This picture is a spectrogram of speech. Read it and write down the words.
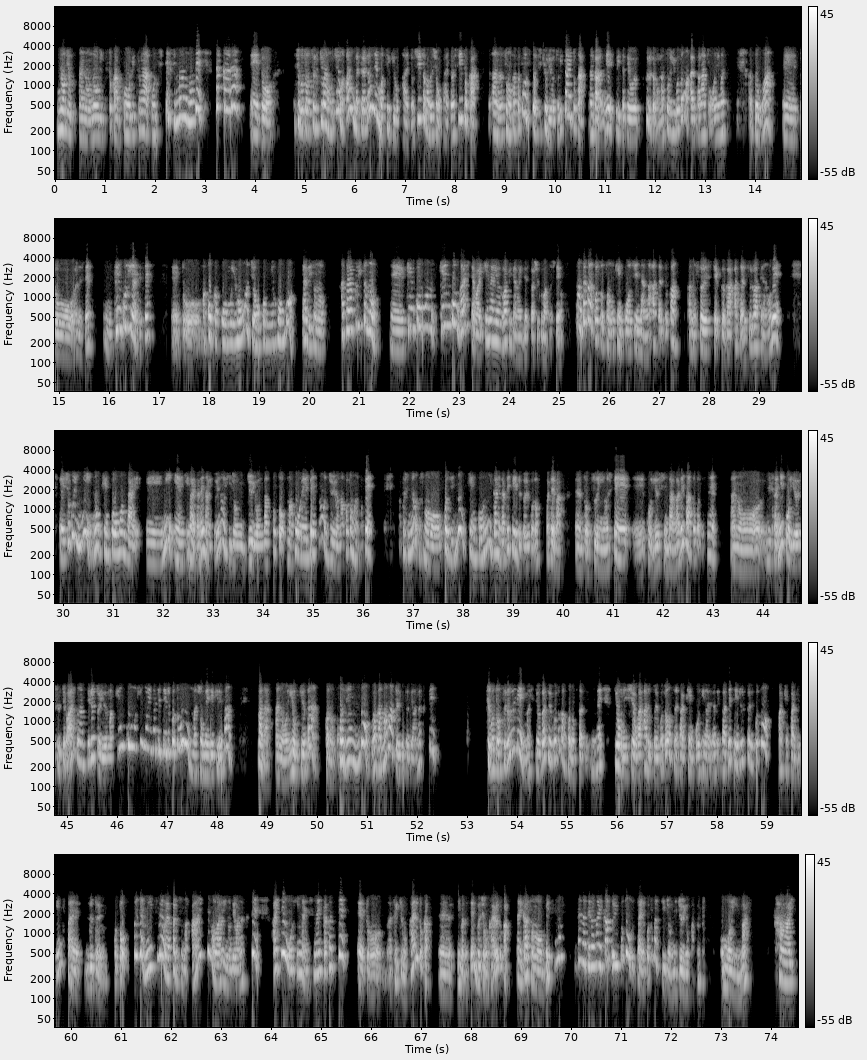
能力、あの、能率とか効率が落ちてしまうので、だから、えっ、ー、と、仕事をする気はもちろんあるんだけれども、席を変えてほしいとか、部署を変えてほしいとか、あの、その方と少し距離を取りたいとか、なんかね、ついたてを作るとか、まあそういうこともあるかなと思います。あとは、えっ、ー、と、あれですね、健康被害ですね。えっ、ー、と、まあ、国家公務員法も地方公務員法も、やはりその、働く人の、えー、健康も、健康を害してはいけないわけじゃないですか、職場として。まあ、だからこそその健康診断があったりとか、あの、ストレスチェックがあったりするわけなので、職員にの健康問題、に、被害が出ないというのは非常に重要なこと、まあ、法令ベースの重要なことなので、私のその個人の健康に害が出ているということ、例えば、えーと、通院をして、え、こういう診断が出たとかですね、あの実際にこういう数値が悪くなっているという、まあ、健康被害が出ていることを、ま、証明できれば、まだあの要求がこの個人のわがままということではなくて、仕事をする上で、必要だということが、この2つですね。業務に支障があるということ、それから健康被害が出ているということを、まあ、客観的に伝えるということ。そして3つ目はやっぱりその相手が悪いのではなくて、相手を被害しない形で、えっ、ー、と、席を変えるとか、えー、今ですね、部署を変えるとか、何かその別の手が出らないかということを訴えることが非常に重要かなと思います。はい。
